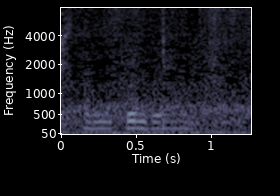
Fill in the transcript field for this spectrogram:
したね全然。ない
